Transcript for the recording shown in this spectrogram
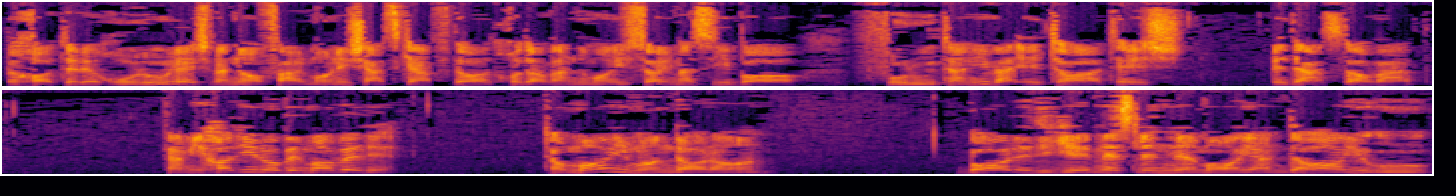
به خاطر غرورش و نافرمانیش از کف داد. خداوند ما عیسی مسیح با فروتنی و اطاعتش به دست آورد و می‌خواد این رو به ما بده تا ما ایمانداران بار دیگه مثل نماینده های او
